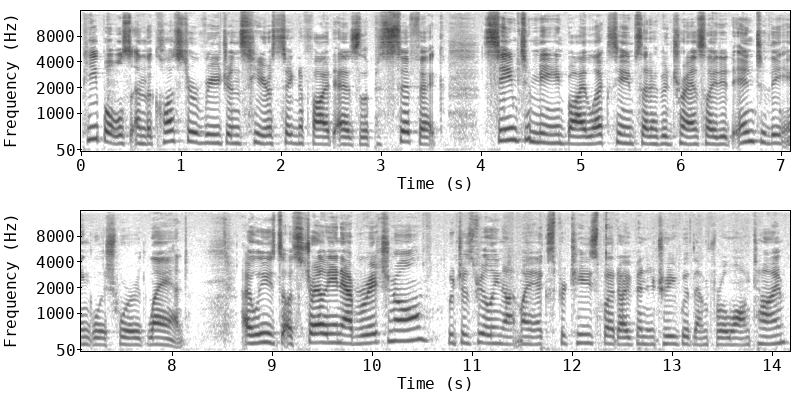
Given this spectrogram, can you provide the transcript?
peoples and the cluster of regions here signified as the Pacific seem to mean by lexemes that have been translated into the English word land. I will use Australian Aboriginal, which is really not my expertise, but I've been intrigued with them for a long time.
